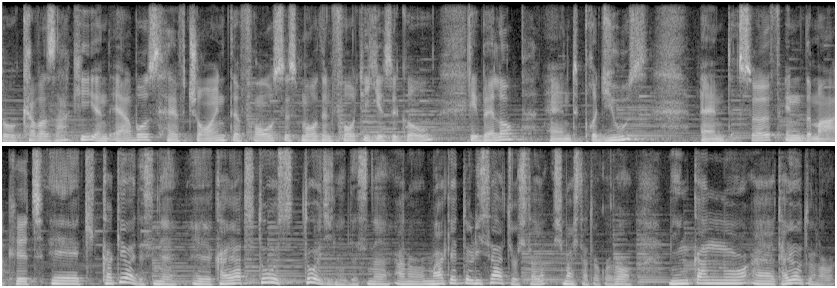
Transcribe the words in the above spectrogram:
So Kawasaki and Airbus have joined their forces more than 40 years ago, develop and produce and serve in the market. え、きっかけはですね、え、開発当当時にですねあのマーケットリサーチをしたしましたところ民間の、え、多用途の、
